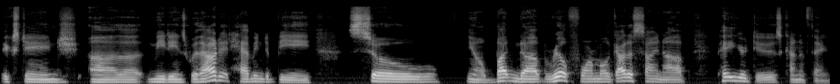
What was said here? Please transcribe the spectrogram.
exchange uh, meetings without it having to be so you know buttoned up real formal got to sign up pay your dues kind of thing.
